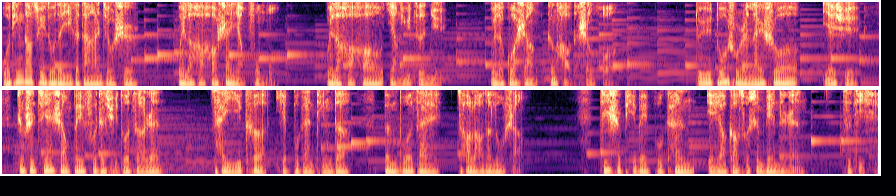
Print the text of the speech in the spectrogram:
我听到最多的一个答案就是，为了好好赡养父母，为了好好养育子女，为了过上更好的生活。对于多数人来说，也许正是肩上背负着许多责任，才一刻也不敢停的奔波在操劳的路上。即使疲惫不堪，也要告诉身边的人，自己行。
